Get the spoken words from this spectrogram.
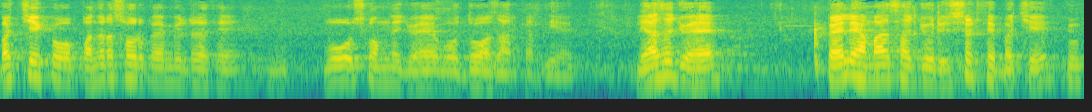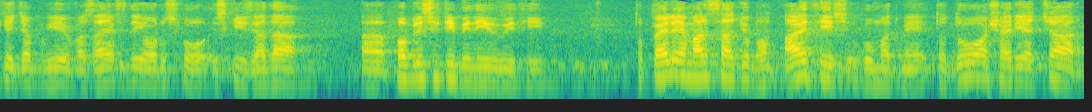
बच्चे को पंद्रह सौ रुपये मिल रहे थे, वो उसको हमने जो है वो दो हज़ार कर दिया है। लिहाजा जो है, पहले हमारे साथ जो रजिस्टर्ड थे बच्चे, क्योंकि जब ये वज़ाइफ दी और उसको, इसकी ज़्यादा पब्लिसिटी भी नहीं हुई थी तो पहले हमारे साथ जब हम आए थे इस हुकूमत में तो दो अशारिया चार,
